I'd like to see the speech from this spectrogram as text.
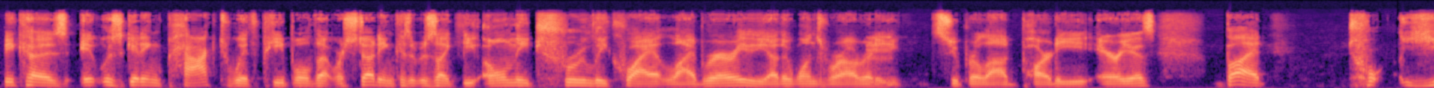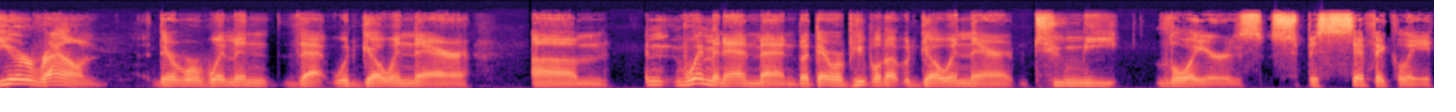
because it was getting packed with people that were studying because it was like the only truly quiet library. The other ones were already mm. super loud party areas, but t- year round there were women that would go in there. Um, women and men, but there were people that would go in there to meet lawyers specifically.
